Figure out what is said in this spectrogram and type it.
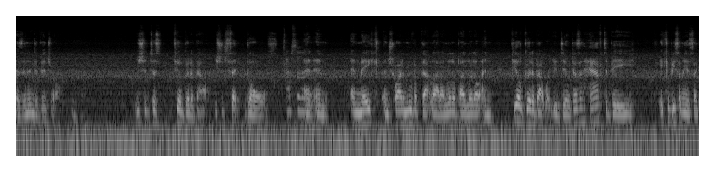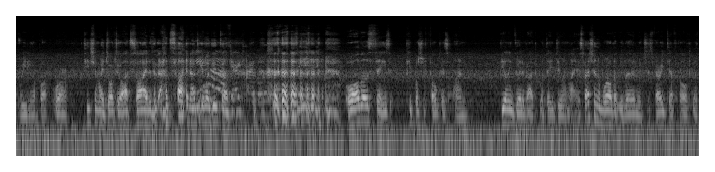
as an individual, Mhm. you should just feel good about. You should set goals Absolutely. and and and make and try to move up that ladder little by little and feel good about what you do. It doesn't have to be. It could be something that's like reading a book or teaching my dog to go outside and then outside. Not to get more details. Very proud of her. all those things people should focus on feeling good about what they do in life especially in the world that we live in which is very difficult with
